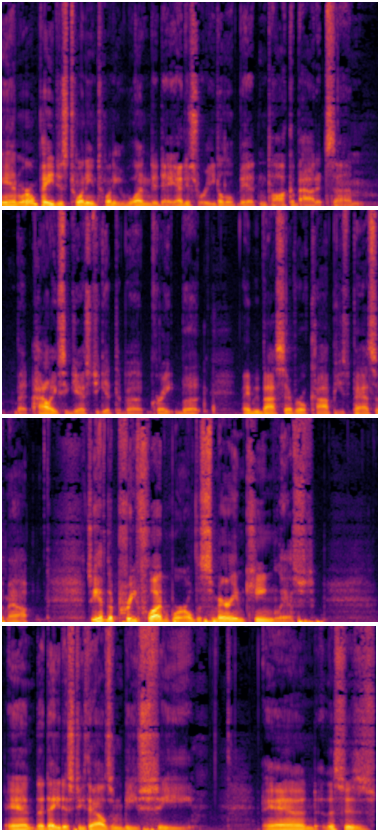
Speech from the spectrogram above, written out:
And we're on pages 20 and 21 today. I just read a little bit and talk about it some but highly suggest you get the book. Great book. Maybe buy several copies, pass them out. So you have the pre flood world, the Sumerian king list, and the date is 2000 BC. And this is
